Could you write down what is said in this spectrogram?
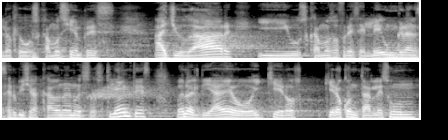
lo que buscamos siempre es ayudar y buscamos ofrecerle un gran servicio a cada uno de nuestros clientes. Bueno, el día de hoy quiero, quiero contarles un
